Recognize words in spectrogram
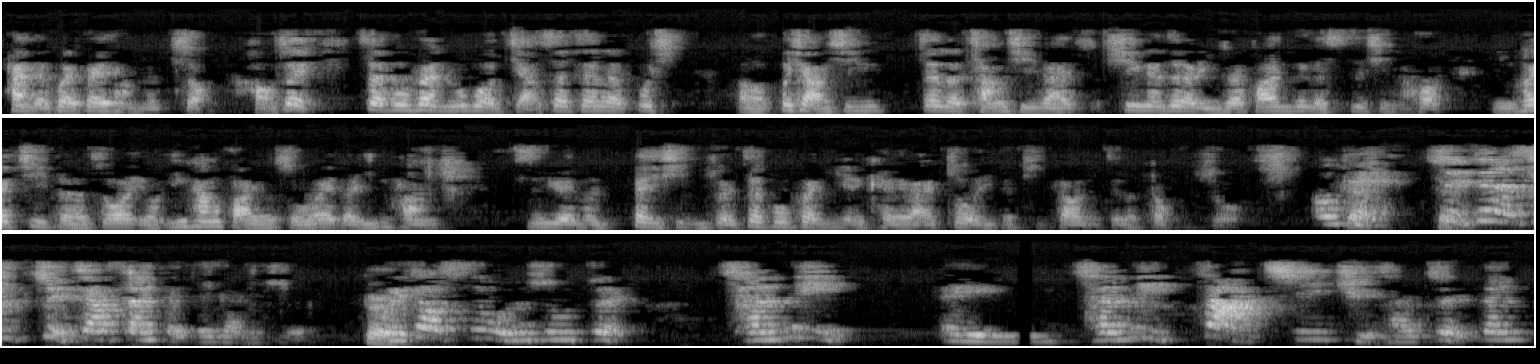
判的会非常的重。好，所以这部分如果假设真的不，呃，不小心这个长期来信任这个理专发生这个事情的话，你会记得说有银行法有所谓的银行。职员的背信罪这部分，你也可以来做一个提高的这个动作。OK，所以真的是罪加三等的感觉。对，伪造私文书罪，成立诶，成立诈欺取财罪跟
